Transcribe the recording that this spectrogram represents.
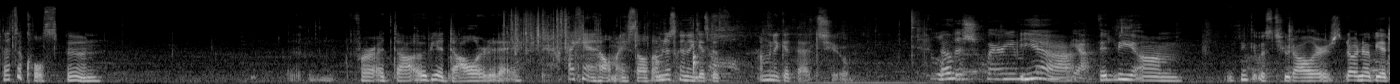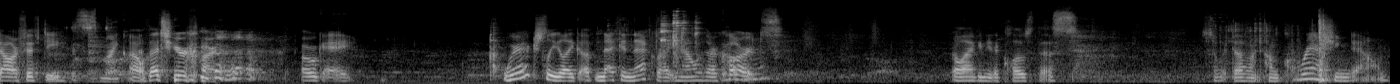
That's a cool spoon. For a dollar, it would be a dollar today. I can't help myself. I'm just gonna get this. I'm gonna get that too. Little Oh, fish aquarium. thing? Yeah. Yeah. It'd be um. I think it was two dollars. No, no, it'd be a dollar fifty. This is my card. Oh, that's your card. okay. We're actually like up neck and neck right now with our cards. Oh, I need to close this so it doesn't come crashing down.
